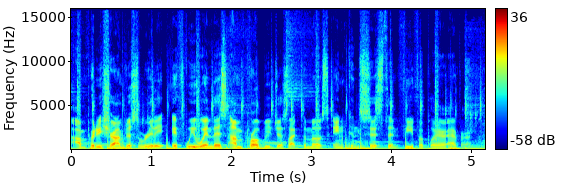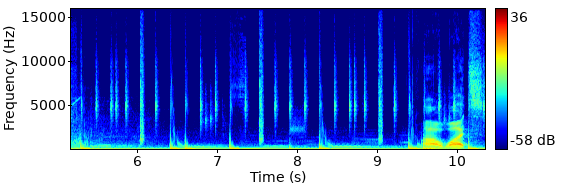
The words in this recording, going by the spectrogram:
I'm pretty sure I'm just really. If we win this, I'm probably just like the most inconsistent FIFA player ever. Oh, what?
